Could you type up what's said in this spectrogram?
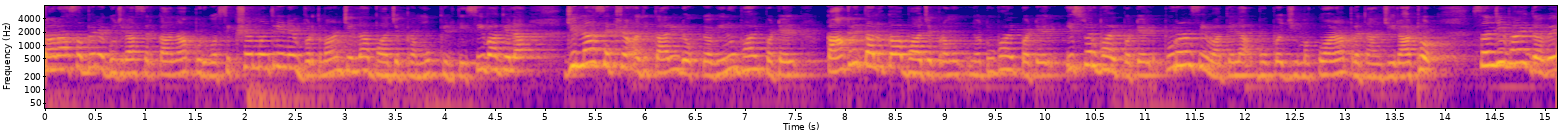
ધારાસભ્ય અને ગુજરાત સરકારના પૂર્વ શિક્ષણ મંત્રી અને વર્તમાન જિલ્લા ભાજપ પ્રમુખ કીર્તિસિંહ વાઘેલા, જિલ્લા શિક્ષણ અધિકારી ડોક્ટર વિનુભાઈ પટેલ, કાંકરે તાલુકા ભાજપ પ્રમુખ નટુભાઈ પટેલ, ઈશ્વરભાઈ પટેલ, પૂરણસિંહ વાઘેલા, ભૂપતજી મકવાણા પ્રધાનજી રાઠોડ, સંજયભાઈ દવે,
